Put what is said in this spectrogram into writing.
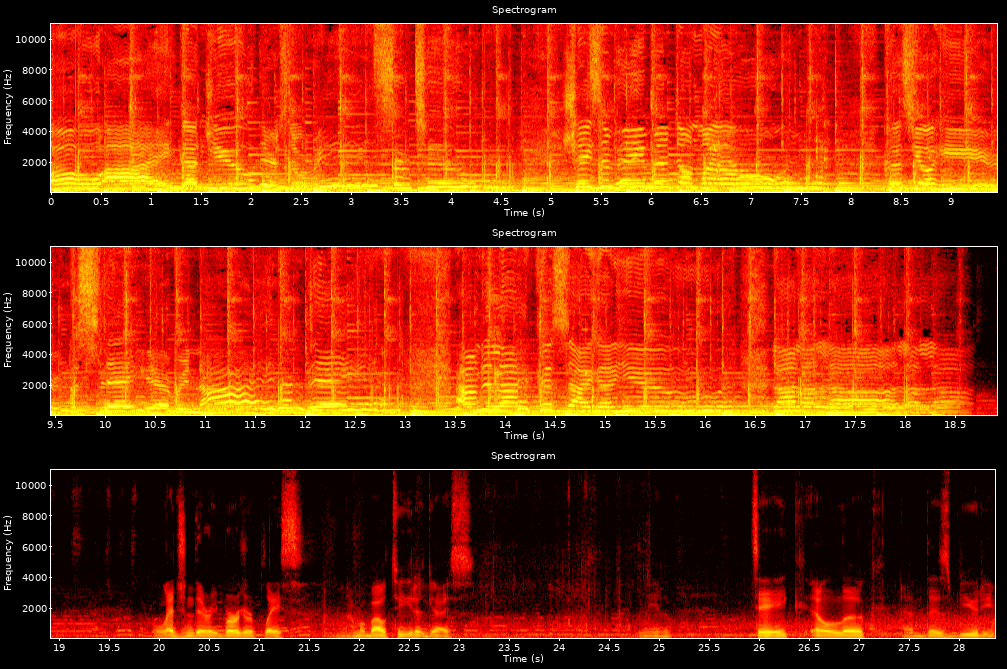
Oh, I got you, there's no reason to chasing payment on my own. Cause you're here to stay every night Legendary burger place. I'm about to eat it, guys. I mean, take a look at this beauty.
